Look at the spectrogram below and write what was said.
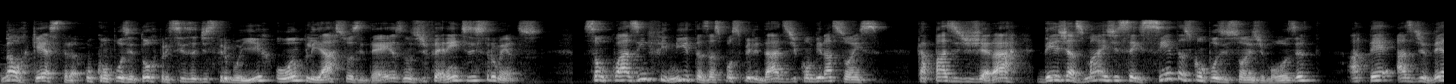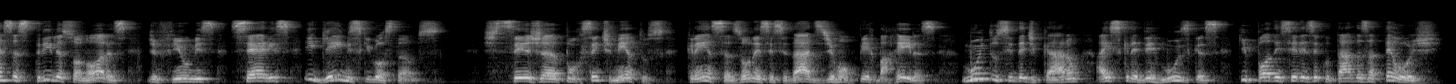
Na orquestra, o compositor precisa distribuir ou ampliar suas ideias nos diferentes instrumentos. São quase infinitas as possibilidades de combinações, capazes de gerar desde as mais de 600 composições de Mozart até as diversas trilhas sonoras de filmes, séries e games que gostamos. Seja por sentimentos, crenças ou necessidades de romper barreiras, muitos se dedicaram a escrever músicas que podem ser executadas até hoje.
